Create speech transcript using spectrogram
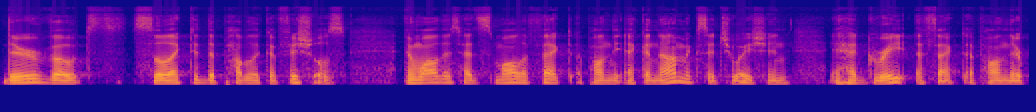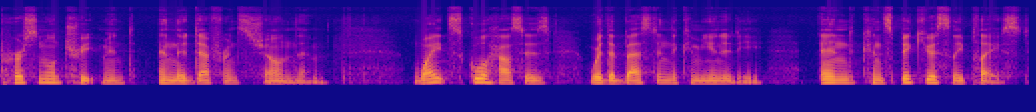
Their votes selected the public officials, and while this had small effect upon the economic situation, it had great effect upon their personal treatment and the deference shown them. White schoolhouses were the best in the community and conspicuously placed,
